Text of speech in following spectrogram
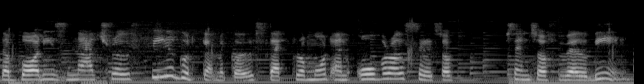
the body's natural feel good chemicals that promote an overall sense of, sense of well being.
